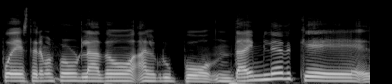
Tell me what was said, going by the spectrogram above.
Pues tenemos por un lado al grupo Daimler que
